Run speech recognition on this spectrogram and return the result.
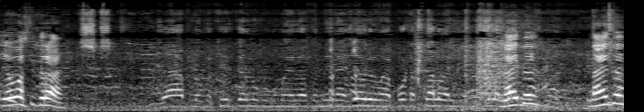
व्यवस्थित राहा. जा आप लोक खीर करू नको महिला तर मी नाही जेवले माझ्या पोटात कालवायला नाही तर नाही तर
